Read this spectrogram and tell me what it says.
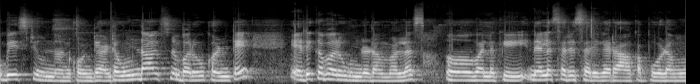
ఒబేసిటీ ఉందనుకోండి అంటే ఉండాల్సిన బరువు కంటే ఎదక బరువు ఉండడం వల్ల వాళ్ళకి నెలసరి సరిగా రాకపోవడము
